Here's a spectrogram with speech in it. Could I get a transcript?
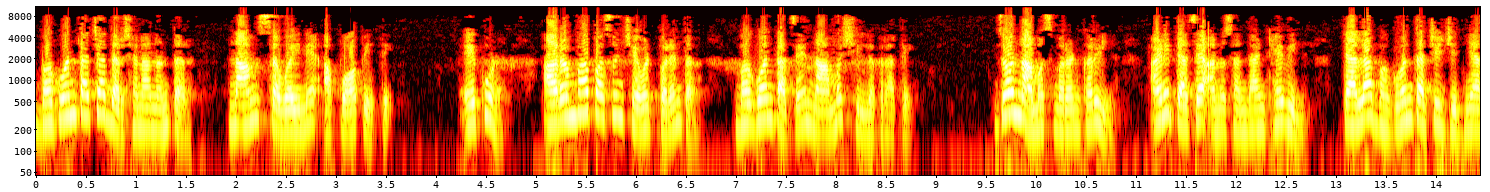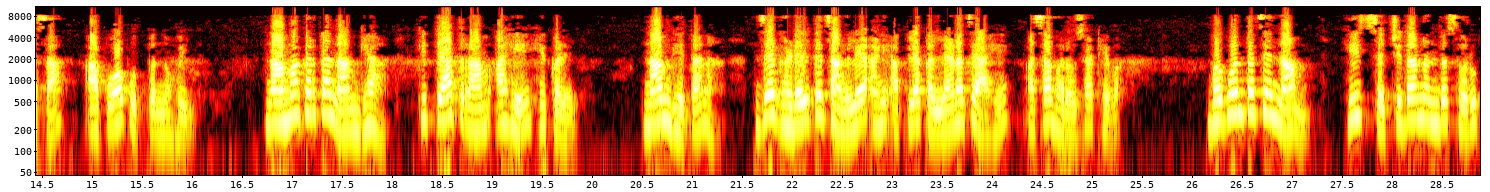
भगवंताच्या दर्शनानंतर नाम सवयीने आपोआप येते. एकूण आरंभापासून शेवटपर्यंत भगवंताचे नामच शिल्लक राहते. जो नामस्मरण करील आणि त्याचे अनुसंधान ठेवील त्याला भगवंताची जिज्ञासा आपोआप उत्पन्न होईल. नामाकरता नाम घ्या की त्यात राम आहे हे कळेल. नाम घेताना जे घडेल ते चांगले आणि आपल्या कल्याणाचे आहे असा भरोसा ठेवा. भगवंताचे नाम हीच सच्चिदानंद स्वरूप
